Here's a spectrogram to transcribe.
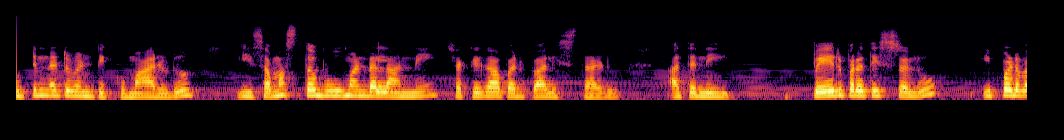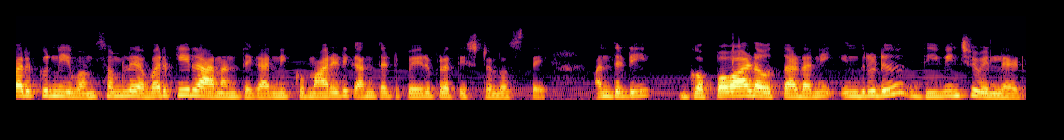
పుట్టినటువంటి కుమారుడు ఈ సమస్త భూమండలాన్ని చక్కగా పరిపాలిస్తాడు. అతని పేరు ప్రతిష్టలు ఇప్పటి వరకు నీ వంశంలో ఎవరికీ రానంతగా నీ కుమారుడికి అంతటి పేరు ప్రతిష్టలు వస్తాయి. అంతటి గొప్పవాడవుతాడని ఇంద్రుడు దీవించి వెళ్ళాడు.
